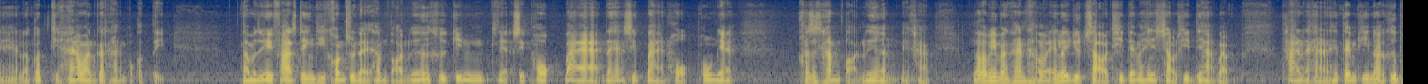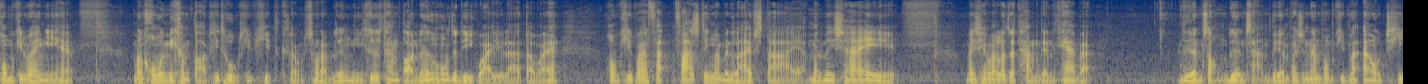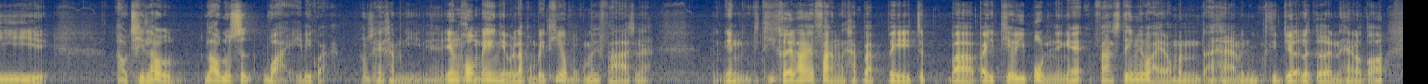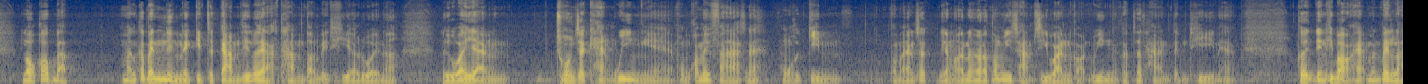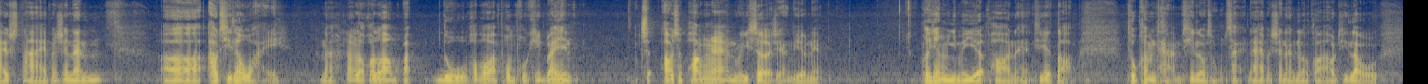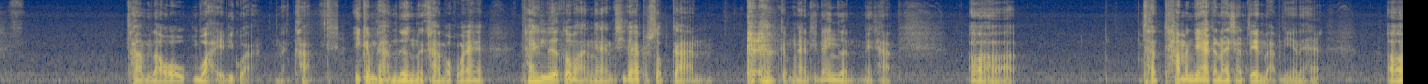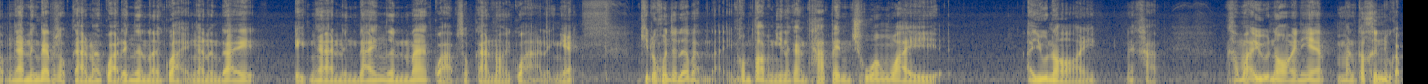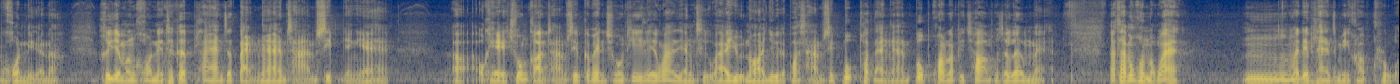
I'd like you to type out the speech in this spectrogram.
นะฮะแล้วก็ 5 วันก็ทานปกติ แต่มันจะมี fasting ที่คนส่วนใหญ่ทำต่อเนื่องคือกินเนี่ย16 8นะฮะ18 6พวกเนี้ยเขาจะทำต่อเนื่องนะครับ แล้วก็มีบางท่านถามว่าเอ๊ะแล้วหยุดเสาร์อาทิตย์ได้ไหมเสาร์อาทิตย์อยากแบบทานอาหารให้เต็มที่หน่อยคือผมคิดว่าอย่างนี้ฮะมันคงไม่มีคำตอบที่ถูกที่ผิดสำสำหรับเรื่องนี้ คือทำต่อเนื่องคงจะดีกว่าอยู่แล้ว แต่ว่าผมคิดว่า fasting มันเป็นไลฟ์สไตล์อะมันไม่ใช่ ไม่ใช่ว่าเราจะทำกันแค่แบบเดือน 2 เดือน 3 เดือน เพราะฉะนั้นผมคิดว่าเอาที่เอาที่เราเรารู้สึกไหวดีกว่า ต้องใช้คำนี้นะอย่างผมเองเนี่ยเวลาผมไปเที่ยวผมก็ไม่ฟาสนะอย่างที่เคยเล่าให้ฟังนะครับแบบไปจะ ไปเที่ยวญี่ปุ่นอย่างเงี้ยฟาสติ้งไม่ไหวหรอกมันอาหารมันคือเยอะเหลือเกินนะฮะแล้วก็เราก็แบบมันก็เป็นหนึ่งในกิจกรรมที่เราอยากทำตอนไปเที่ยวด้วยเนาะหรือว่าอย่างช่วงจะแข่งวิ่งเงี้ยผมก็ไม่ฟาสนะผมก็กินประมาณสักอย่างน้อยเราต้องมี 3-4 วันก่อนวิ่งก็จะทานเต็มที่นะครับก็อย่างที่บอกฮะมันเป็นไลฟ์สไตล์เพราะฉะนั้นเออเอาที่เราไหวนะแล้วเราก็ลองปรับดูเพราะเพราะว่าผมผมคิดว่าอย่างเอาเฉพาะงานรีเสิร์ชอย่างเดียวเนี่ยก็ยังมีไม่เยอะพอนะฮะที่จะตอบ ทุกคำถามที่เราสงสัยได้ เพราะฉะนั้นเราก็เอาที่เราทำแล้วไหวดีกว่านะครับ อีกคำถามหนึ่งนะครับบอกว่าถ้าให้เลือกระหว่างงานที่ได้ประสบการณ์ กับงานที่ได้เงินนะครับถ้าถ้ามันแยกกันได้ชัดเจนแบบนี้นะฮะงานหนึ่งได้ประสบการณ์มากกว่าได้เงินน้อยกว่า อีกงานหนึ่งได้อีกงานหนึ่งได้เงินมากกว่าประสบการณ์น้อยกว่าอะไรเงี้ยคิดว่าควรจะเลือกแบบไหน ผมตอบอย่างนี้แล้วกัน ถ้าเป็นช่วงวัยอายุน้อยนะครับ คำว่าอายุน้อยเนี่ยมันก็ขึ้นอยู่กับคนอีกอะเนาะคืออย่างบางคนเนี่ยถ้าเกิดแพลนจะแต่งงาน 30 อย่างเงี้ยฮะอ่อโอเค ช่วงก่อน 30 ก็เป็นช่วงที่เรียกว่ายังถือว่าอายุน้อยอยู่แต่พอ 30 ปุ๊บพอแต่งงานปุ๊บความรับผิดชอบก็จะเริ่มมาแต่ถ้าบางคนบอกว่าอืมไม่ได้แพลนจะมีครอบครัว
